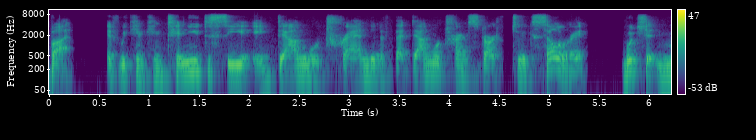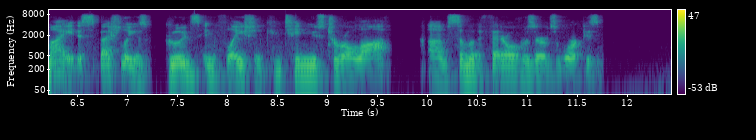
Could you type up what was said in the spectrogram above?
But if we can continue to see a downward trend, and if that downward trend starts to accelerate, which it might, especially as goods inflation continues to roll off. Um, some of the Federal Reserve's work is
